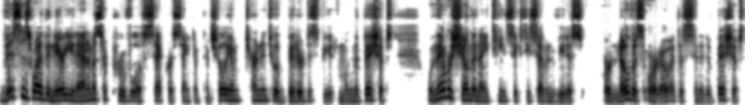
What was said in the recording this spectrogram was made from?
This is why the near unanimous approval of Sacrosanctum Concilium turned into a bitter dispute among the bishops when they were shown the 1967 Vetus or Novus Ordo at the Synod of Bishops,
